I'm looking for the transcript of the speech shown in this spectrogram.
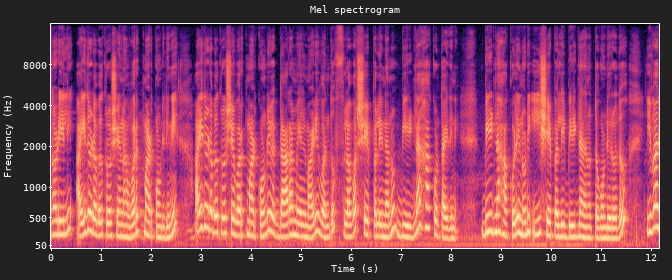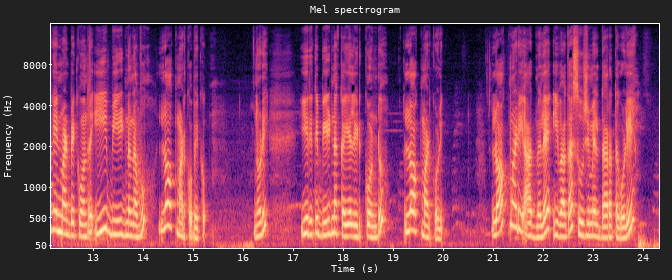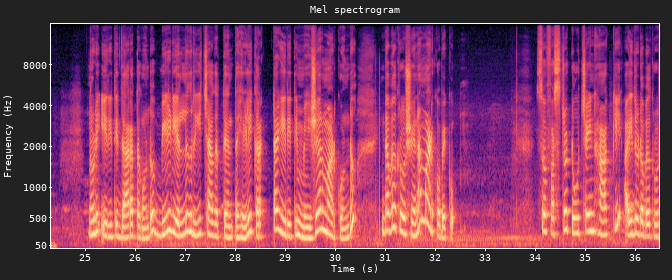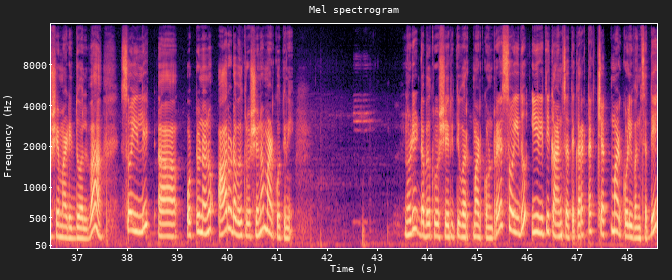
ನೋಡಿ ಇಲ್ಲಿ ಐದು ಡಬಲ್ ಕ್ರೋಶೆನ ವರ್ಕ್ ಮಾಡ್ಕೊಂಡಿದ್ದೀನಿ. ಐದು ಡಬಲ್ ಕ್ರೋಶೆ ವರ್ಕ್ ಮಾಡಿಕೊಂಡು ಇವಾಗ ದಾರ ಮೇಲ್ ಮಾಡಿ ಒಂದು ಫ್ಲವರ್ ಶೇಪಲ್ಲಿ ನಾನು ಬೀಡನ್ನ ಹಾಕ್ಕೊಳ್ತಾ ಇದ್ದೀನಿ. ಬೀಡನ್ನ ಹಾಕ್ಕೊಳ್ಳಿ ನೋಡಿ ಈ ಶೇಪಲ್ಲಿ ಬೀಡನ್ನ ನಾನು ತೊಗೊಂಡಿರೋದು. ಇವಾಗ ಏನು ಮಾಡಬೇಕು ಅಂದರೆ ಈ ಬೀಡನ್ನ ನಾವು ಲಾಕ್ ಮಾಡ್ಕೋಬೇಕು. ನೋಡಿ, ಈ ರೀತಿ ಬೀಡನ್ನ ಕೈಯಲ್ಲಿ ಇಟ್ಕೊಂಡು ಲಾಕ್ ಮಾಡ್ಕೊಳ್ಳಿ. ಲಾಕ್ ಮಾಡಿ ಆದಮೇಲೆ ಇವಾಗ ಸೂಜಿ ಮೇಲೆ ದಾರ ತಗೊಳ್ಳಿ. ನೋಡಿ, ಈ ರೀತಿ ದಾರ ತಗೊಂಡು ಬೀಡ್ ಎಲ್ಲಿಗೆ ರೀಚ್ ಆಗುತ್ತೆ ಅಂತ ಹೇಳಿ ಕರೆಕ್ಟಾಗಿ ಈ ರೀತಿ ಮೆಷರ್ ಮಾಡಿಕೊಂಡು ಡಬಲ್ ಕ್ರೋಶೆನ ಮಾಡ್ಕೋಬೇಕು. ಸೊ ಫಸ್ಟು ಟೂ ಚೈನ್ ಹಾಕಿ ಐದು ಡಬಲ್ ಕ್ರೋಶೆ ಮಾಡಿದ್ದು ಅಲ್ವಾ? ಸೊ ಇಲ್ಲಿ ಒಟ್ಟು ನಾನು ಆರು ಡಬಲ್ ಕ್ರೋಶೆನ ಮಾಡ್ಕೋತೀನಿ. ನೋಡಿ ಡಬಲ್ ಕ್ರೋಶೆ ರೀತಿ ವರ್ಕ್ ಮಾಡಿಕೊಂಡ್ರೆ. ಸೊ ಇದು ಈ ರೀತಿ ಕಾಣಿಸುತ್ತೆ. ಕರೆಕ್ಟಾಗಿ ಚೆಕ್ ಮಾಡ್ಕೊಳ್ಳಿ ಒಂದು ಸತಿ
